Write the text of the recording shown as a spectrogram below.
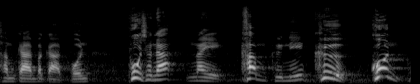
ทำการประกาศผล ผู้ชนะในค่ำคืนนี้คือคุณคุณ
